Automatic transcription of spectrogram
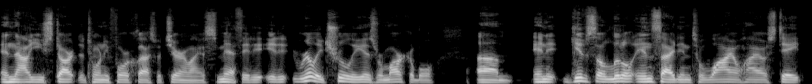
and now you start the 24 class with Jeremiah Smith. It, it, it really truly is remarkable. Um, and it gives a little insight into why Ohio State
